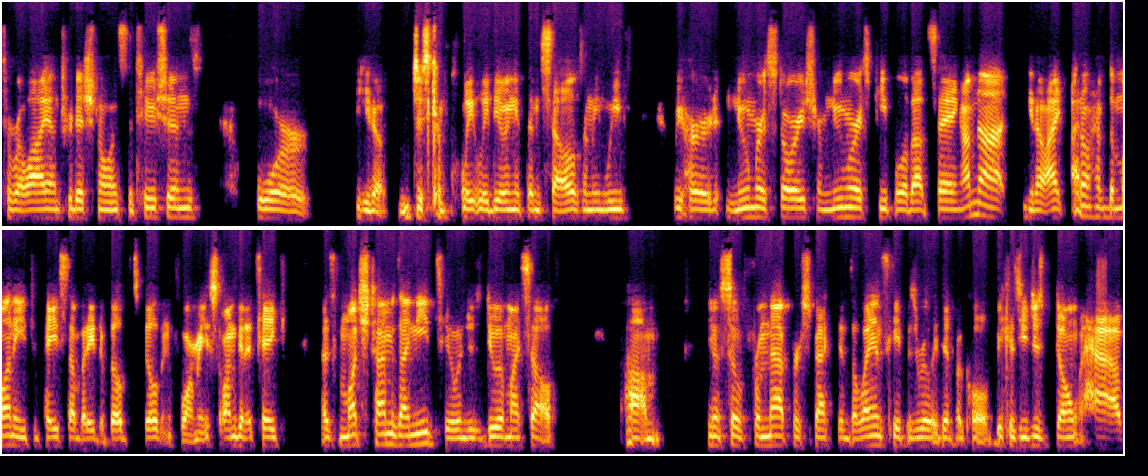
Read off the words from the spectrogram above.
to rely on traditional institutions or you know just completely doing it themselves. I mean, we've we heard numerous stories from numerous people about saying i'm not you know i, I don't have the money to pay somebody to build this building for me so i'm going to take as much time as I need to and just do it myself. Um, you know, so from that perspective, the landscape is really difficult because you just don't have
